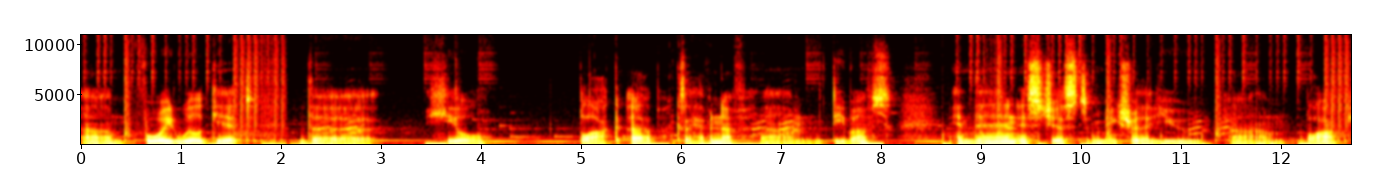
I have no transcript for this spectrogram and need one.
um, Void will get the heal block up because I have enough um, debuffs. And then it's just make sure that you um, block,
